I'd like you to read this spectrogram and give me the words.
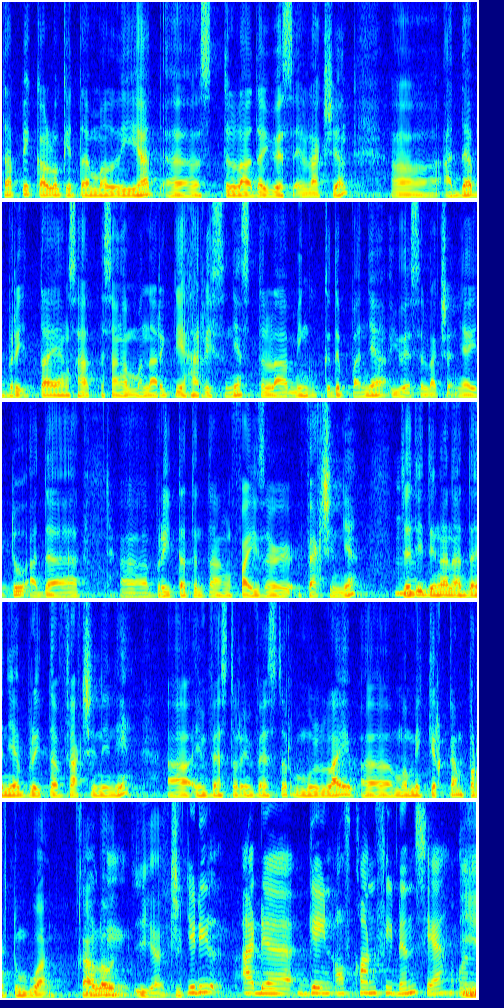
Tapi kalau kita melihat uh, setelah ada US election uh, ada berita yang sangat, menarik di hari Senin setelah minggu ke depannya US election yaitu ada uh, berita tentang Pfizer vaksinnya. Mm-hmm. Jadi dengan adanya berita vaksin ini, uh, investor-investor mulai uh, memikirkan pertumbuhan. Kalau okay. iya, jadi ada gain of confidence ya untuk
